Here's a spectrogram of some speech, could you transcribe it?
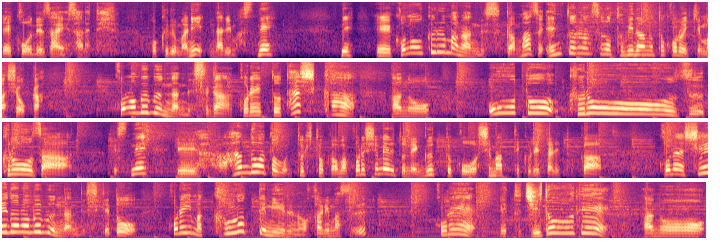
えー、こうデザインされているお車になりますね。で、えー、このお車なんですがまずエントランスの扉のところ行きましょうか。この部分なんですがこれと確かあのオートクローズクローザーですね、えー、ハンドアの時とかはこれ閉めるとねぐっとこう閉まってくれたりとかこれはシェードの部分なんですけどこれ今曇って見えるの分かります？これ、えっと、自動であの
